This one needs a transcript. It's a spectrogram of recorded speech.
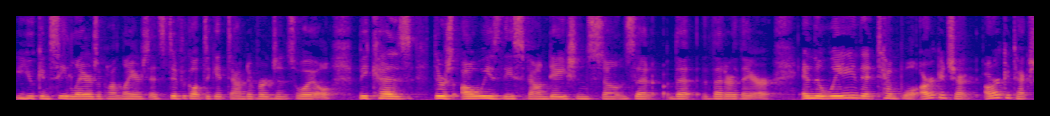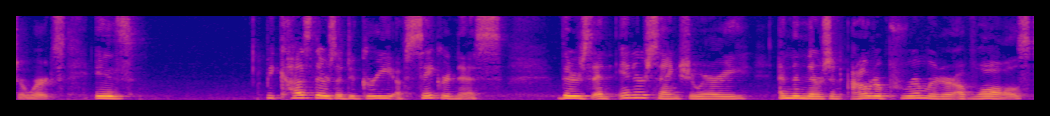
you can see layers upon layers. It's difficult to get down to virgin soil because there's always these foundation stones that that that are there. And the way that temple architect architecture works is because there's a degree of sacredness there's an inner sanctuary and then there's an outer perimeter of walls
